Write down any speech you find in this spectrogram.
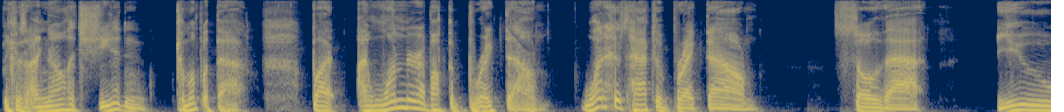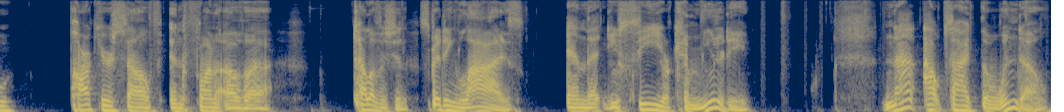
because I know that she didn't come up with that. But I wonder about the breakdown. What has had to break down so that you park yourself in front of a television spitting lies and that you see your community not outside the window,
